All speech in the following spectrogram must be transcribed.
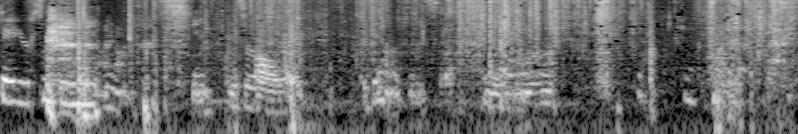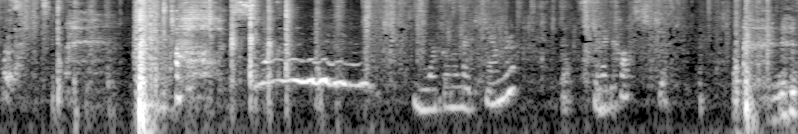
Day or something. I don't know. These are all like pajamas and stuff. Knock on my camera. That's gonna cost you.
